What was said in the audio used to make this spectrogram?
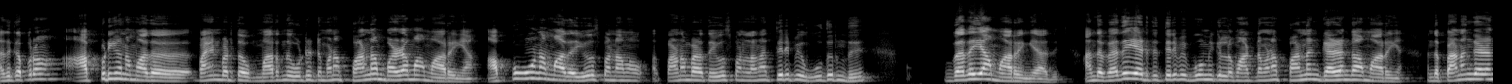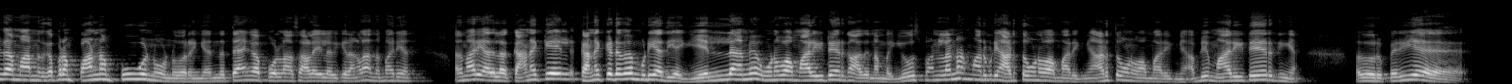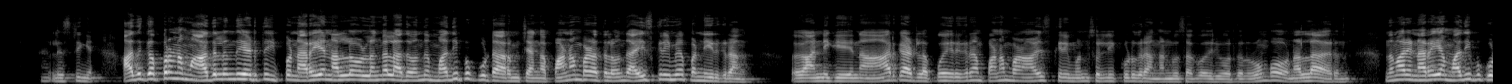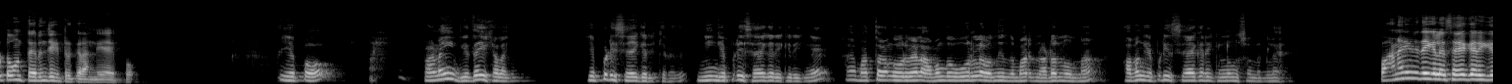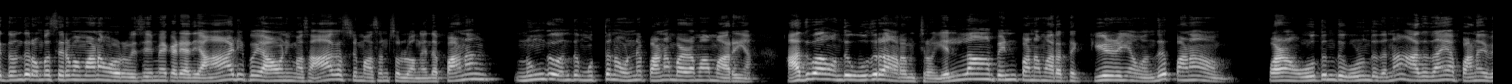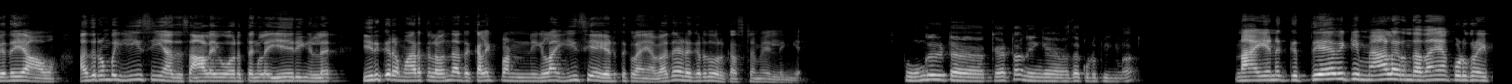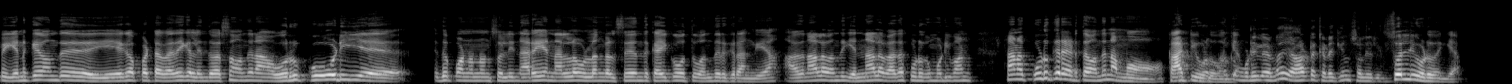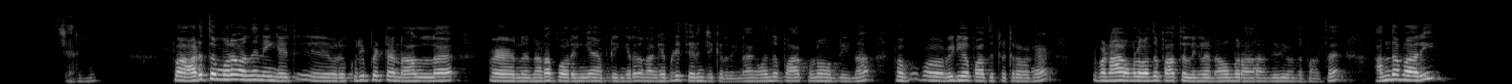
அதுக்கப்புறம் அப்படியும் நம்ம அதை பயன்படுத்த மறந்து விட்டுட்டோம்னா பணம் பழமாக மாறுங்க. அப்பவும் நம்ம அதை யூஸ் பண்ணாமல் பனம்பழத்தை யூஸ் பண்ணலன்னா திருப்பி உதிர்ந்து விதையாக மாறுங்க அது. அந்த விதையை எடுத்து திருப்பி பூமிக்குள்ளே மாட்டினோம்னா பனங்கிழங்காக மாறுங்க. அந்த பனங்கிழங்காக மாறினதுக்கப்புறம் பணம் பூவுன்னு ஒன்று வருங்க. இந்த தேங்காய் பூலாம் சாலையில் விற்கிறாங்களா அந்த மாதிரி அது மாதிரி அதில் கணக்கே கணக்கிடவே முடியாது. எல்லாமே உணவாக மாறிக்கிட்டே இருக்கும். அது நம்ம யூஸ் பண்ணலன்னா மறுபடியும் அடுத்த உணவாக மாறிக்குங்க அடுத்த உணவாக மாறிக்குங்க அப்படியே மாறிக்கிட்டே இருக்குங்க. அது ஒரு பெரிய லிஸ்டிங்க. அதுக்கப்புறம் நம்ம அதுலேருந்து எடுத்து இப்போ நிறைய நல்ல உள்ளங்கள் அதை வந்து மதிப்பு கூட்ட ஆரம்பித்தாங்க பனம்பழத்தில் வந்து ஐஸ்கிரீமே பண்ணியிருக்கிறாங்க. அன்னைக்கு நான் ஆற்காட்டில் போயிருக்கிறேன். பனம்பழம் ஐஸ்கிரீம்னு சொல்லி கொடுக்குறாங்க அன்பு சகோதரி ஒருத்தர். ரொம்ப நல்லா இருந்து இந்த மாதிரி நிறைய மதிப்பு கூட்டவும் தெரிஞ்சுக்கிட்டு இருக்கிறாங்க இப்போ. இப்போ பனை விதைகளை எப்படி சேகரிக்கிறது? நீங்கள் எப்படி சேகரிக்கிறீங்க? மற்றவங்க ஒருவேளை அவங்க ஊரில் வந்து இந்த மாதிரி நடணும்னா அவங்க எப்படி சேகரிக்கணும்னு சொல்லுங்களேன். பனை விதைகளை சேகரிக்கிறது வந்து ரொம்ப சிரமமான ஒரு விஷயமே கிடையாது. ஆடி போய் ஆவணி மாதம் ஆகஸ்ட் மாதம்னு சொல்லுவாங்க. இந்த பனம் நுங்கு வந்து முத்தின உடனே பனம்பழமாக மாறியும். அதுவாக வந்து உதிர ஆரம்பிச்சிடும் எல்லா பெண் பனை மரத்துக்கு கீழேயும் வந்து பனம் பழம் உதிர்ந்து உழுந்ததுன்னா அதுதான் என் பனை விதையாக ஆகும். அது ரொம்ப ஈஸி அது சாலை ஓரத்துங்களை ஏரிங்களில் இருக்கிற மரத்தில் வந்து அதை கலெக்ட் பண்ணிக்கலாம். ஈஸியாக எடுத்துக்கலாம். என் விதை எடுக்கிறது ஒரு கஷ்டமே இல்லைங்க. இப்போ உங்ககிட்ட கேட்டால் நீங்கள் விதை கொடுப்பீங்களா? நான் எனக்கு தேவைக்கு மேலே இருந்தால் தான் ஏன் கொடுக்குறேன்? இப்போ எனக்கே வந்து ஏகப்பட்ட விதைகள் இந்த வருஷம் வந்து நான் ஒரு கோடியை இது பண்ணணும்னு சொல்லி நிறைய நல்ல உள்ளங்கள் சேர்ந்து கைகோத்து வந்திருக்கிறாங்கய்யா அதனால வந்து என்னால் விதை கொடுக்க முடியுமான்னு நான் கொடுக்குற இடத்த வந்து நம்ம காட்டி விடுவேங்க முடியலன்னா யார்கிட்ட கிடைக்கும்னு சொல்லிடுவீங்க சொல்லி விடுவேங்க சரிங்க. இப்போ அடுத்த முறை வந்து நீங்கள் ஒரு குறிப்பிட்ட நாளில் நட போகிறீங்க அப்படிங்கிறத நாங்கள் எப்படி தெரிஞ்சுக்கிறதுங்க? நாங்கள் வந்து பார்க்கணும் அப்படின்னா இப்போ வீடியோ பார்த்துட்டு இருக்கிறவங்க இப்போ நான் உங்களை வந்து பார்த்தேன் இல்லைங்களா? நவம்பர் ஆறாம் தேதி வந்து பார்த்தேன். அந்த மாதிரி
